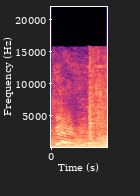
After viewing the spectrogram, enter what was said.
Stay.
